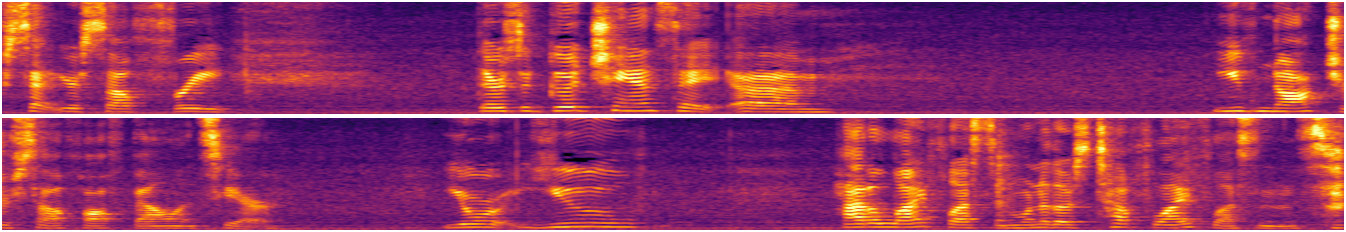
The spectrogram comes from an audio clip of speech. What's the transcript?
set yourself free there's a good chance that um, you've knocked yourself off balance here. You're, you had a life lesson, one of those tough life lessons.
